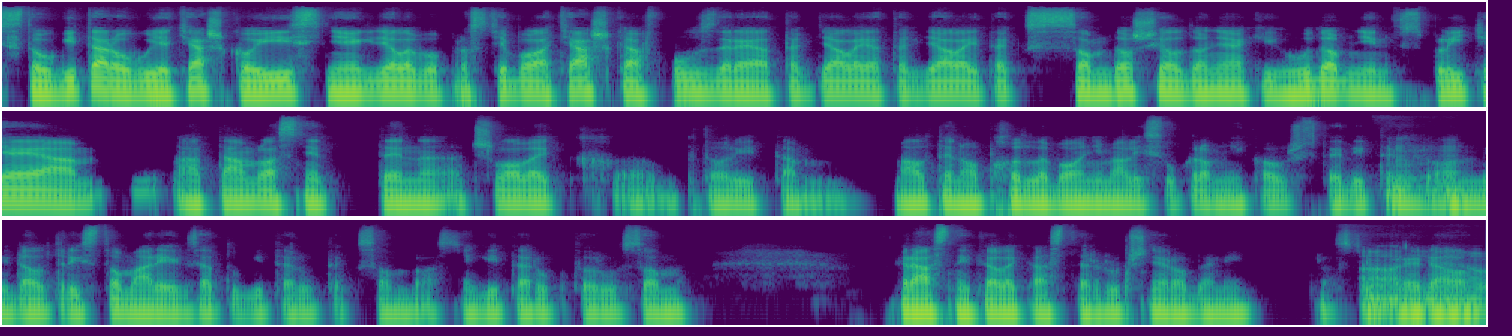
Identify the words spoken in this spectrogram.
s tou gitarou bude ťažko ísť niekde, lebo proste bola ťažká v púzdre a tak ďalej a tak ďalej, tak som došiel do nejakých hudobnín v Splite a, a tam vlastne ten človek, ktorý tam mal ten obchod, lebo oni mali súkromníkov už vtedy, tak mm-hmm. on mi dal 300 mariek za tú gitaru, tak som vlastne gitaru, ktorú som krásny Telecaster, ručne robený. Proste a, predal nie,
